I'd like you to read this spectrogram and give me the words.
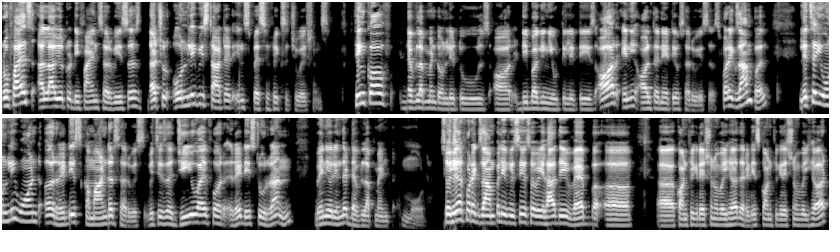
Profiles allow you to define services that should only be started in specific situations. Think of development only tools or debugging utilities or any alternative services. For example, let's say you only want a Redis commander service, which is a GUI for Redis to run when you're in the development mode. So here, for example, if you see, so we'll have the web uh, uh, configuration over here, the Redis configuration over here,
